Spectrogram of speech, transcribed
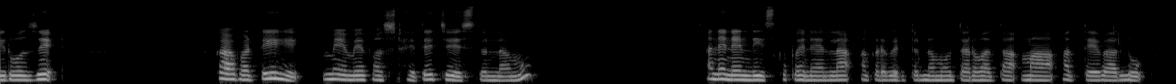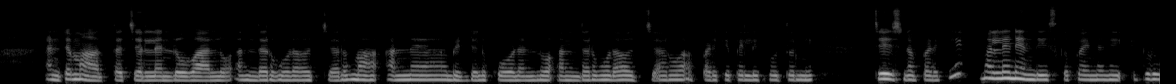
ఈరోజే కాబట్టి మేమే ఫస్ట్ అయితే చేస్తున్నాము. అని నేను తీసుకుపోయినల్లా అక్కడ పెడుతున్నాము. తర్వాత మా అత్తయ్య వాళ్ళు అంటే మా అత్త చెల్లెళ్ళు వాళ్ళు అందరు కూడా వచ్చారు. మా అన్నయ్య బిడ్డలు, కోడళ్ళు అందరు కూడా వచ్చారు. అప్పటికి పెళ్ళి కూతుర్ని చేసినప్పటికీ మళ్ళీ నేను తీసుకుపోయినది ఇప్పుడు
